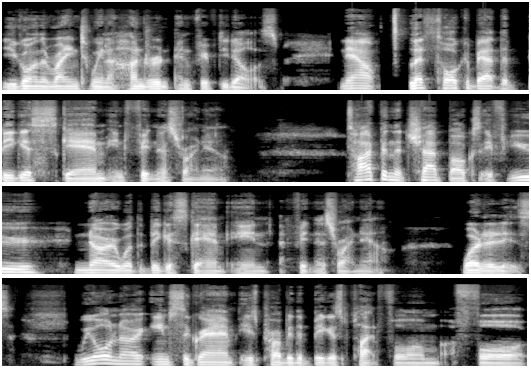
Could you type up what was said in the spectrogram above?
You go in the running to win $150. Now, let's talk about the biggest scam in fitness right now. Type in the chat box if you know what the biggest scam in fitness right now, what it is. We all know Instagram is probably the biggest platform for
